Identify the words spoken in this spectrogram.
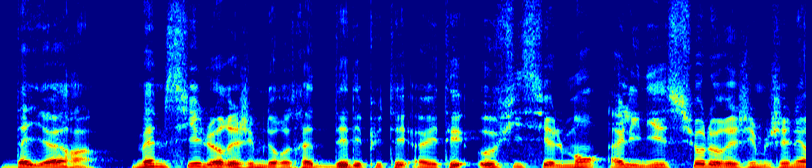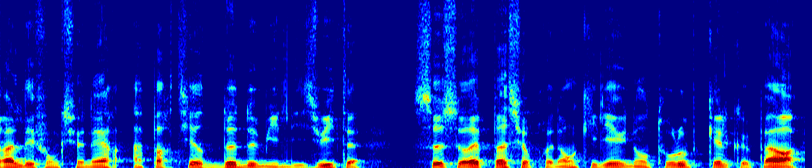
D'ailleurs, même si le régime de retraite des députés a été officiellement aligné sur le régime général des fonctionnaires à partir de 2018, ce serait pas surprenant qu'il y ait une entourloupe quelque part,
